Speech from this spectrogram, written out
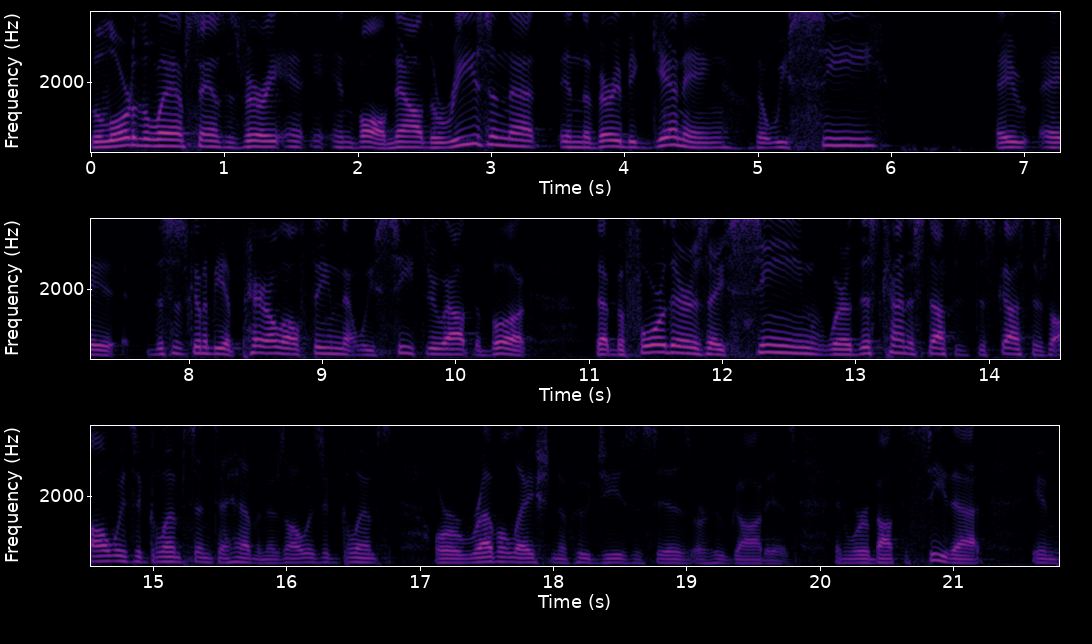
the Lord of the lampstands is very in, involved. Now, the reason that in the very beginning that we see a, a this is going to be a parallel theme that we see throughout the book that before there is a scene where this kind of stuff is discussed, there's always a glimpse into heaven. There's always a glimpse or a revelation of who Jesus is or who God is. And we're about to see that in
